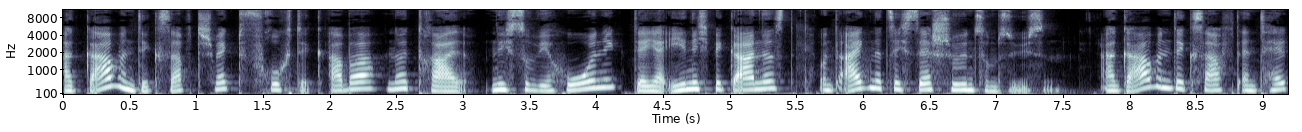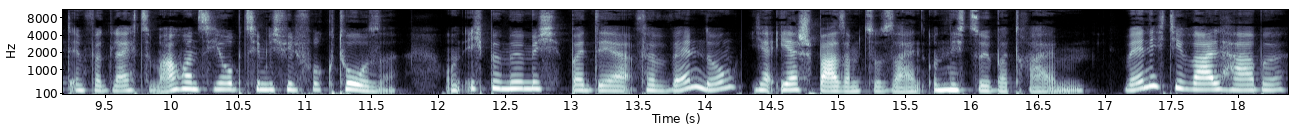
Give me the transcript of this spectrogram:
Agavendicksaft schmeckt fruchtig, aber neutral, nicht so wie Honig, der ja eh nicht vegan ist und eignet sich sehr schön zum Süßen. Agavendicksaft enthält im Vergleich zum Ahornsirup ziemlich viel Fructose. Und ich bemühe mich bei der Verwendung ja eher sparsam zu sein und nicht zu übertreiben. Wenn ich die Wahl habe,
